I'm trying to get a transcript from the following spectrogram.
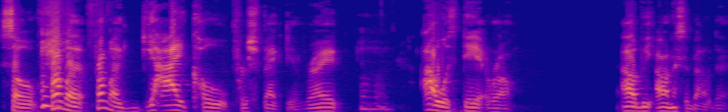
So from a from a guy code perspective, right? hmm I was dead wrong. I'll be honest about that.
